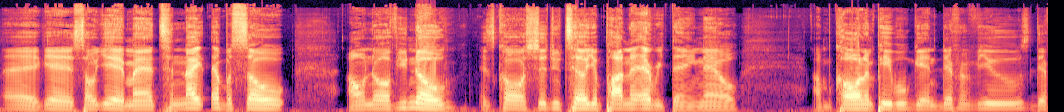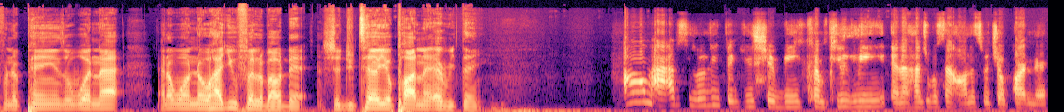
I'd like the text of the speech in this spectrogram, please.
Hey, yeah. So yeah, man. Tonight episode, I don't know if you know, it's called "Should You Tell Your Partner Everything." Now, I'm calling people, getting different views, different opinions, or whatnot, and I want to know how you feel about that. Should you tell your partner everything? Um, I absolutely think you should be completely and 100% honest with your partner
